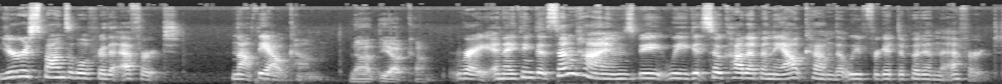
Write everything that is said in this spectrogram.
You're responsible for the effort, not the outcome. Not the outcome. Right. And I think that sometimes we, we get so caught up in the outcome that we forget to put in the effort.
